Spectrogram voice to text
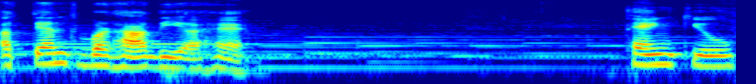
अत्यंत बढ़ा दिया है। थैंक यू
